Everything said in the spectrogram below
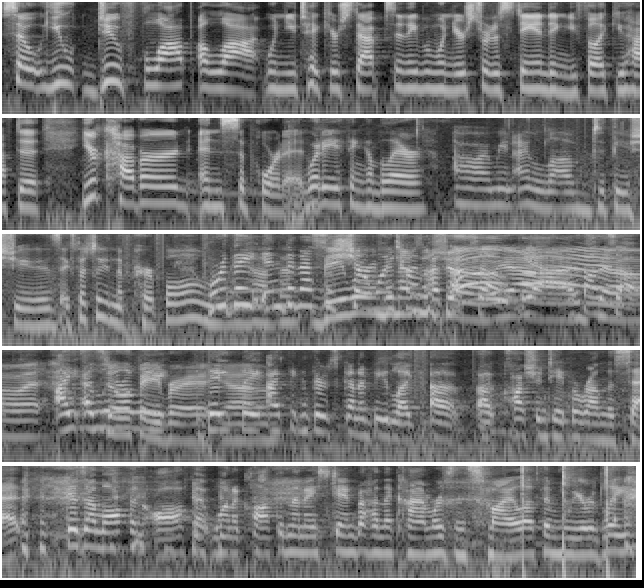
So you do flop a lot when you take your steps, and even when you're sort of standing, you feel like you have to. You're covered and supported. What do you think of Blair? Oh, I mean, I loved these shoes, especially in the purple. Were when they in them. Vanessa's They show were in one time? Vanessa's I thought show, so. Yeah, I thought so so. I, I still a literally- favorite. They, yeah. they, I think there's going to be like a, a caution tape around the set because I'm often off at one o'clock and then I stand behind the cameras and smile at them weirdly.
